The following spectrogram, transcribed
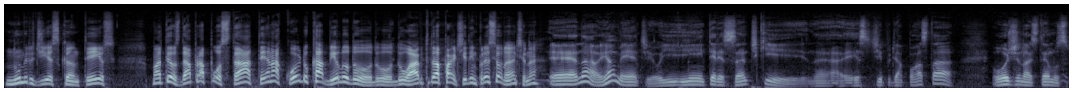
número de escanteios. Matheus, dá para apostar até na cor do cabelo do, do, do árbitro da partida, impressionante, né? É, não, realmente. E, e é interessante que né, esse tipo de aposta, hoje nós temos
